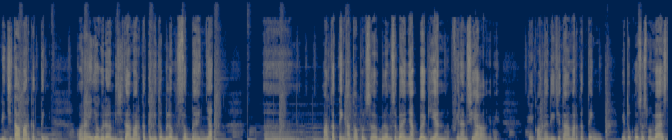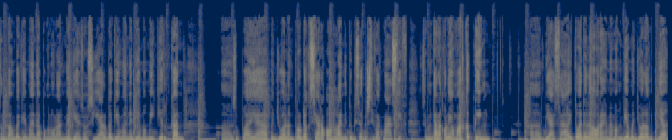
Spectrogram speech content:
digital marketing. Orang yang jago dalam digital marketing itu belum sebanyak uh, marketing ataupun se belum sebanyak bagian finansial gitu. Ya. Oke, konten digital marketing itu khusus membahas tentang bagaimana pengelolaan media sosial, bagaimana dia memikirkan uh, supaya penjualan produk secara online itu bisa bersifat masif. Sementara kalau yang marketing uh, biasa itu adalah orang yang memang dia menjualnya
